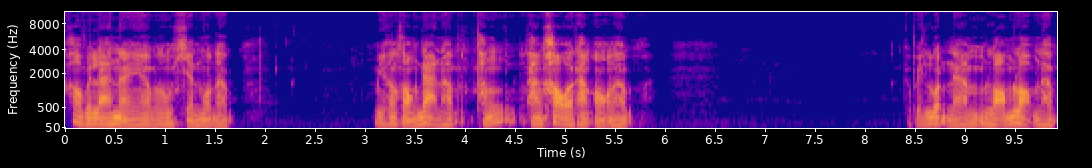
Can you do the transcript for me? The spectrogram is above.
เข้าเวลาไหนครับต้องเขียนหมดนะครับ มีทั้งสองด้านนะครับ ทั้งทางเข้าและทางออกนะครับ ก็เป็นลวดหนามล้อมรอบนะครับ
